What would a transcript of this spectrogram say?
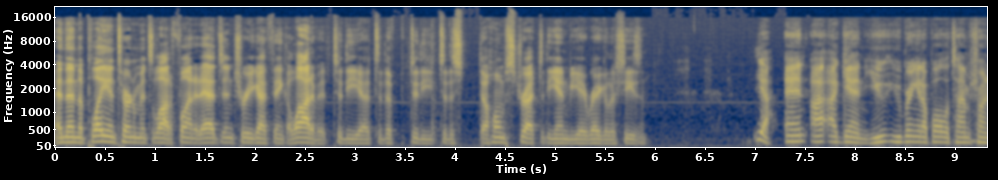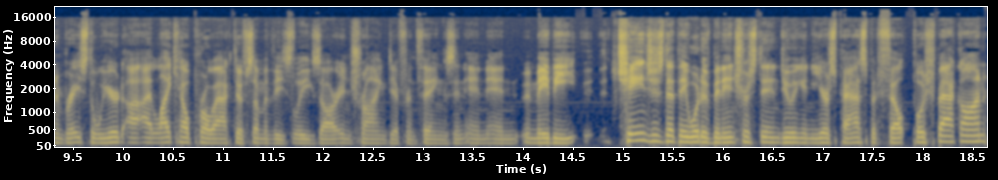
And then the play-in tournament's a lot of fun. It adds intrigue, I think, a lot of it to the uh, to the to the to the, the home stretch of the NBA regular season. Yeah, and uh, again, you you bring it up all the time, trying to embrace the weird. I, I, like how proactive some of these leagues are in trying different things, and, and and maybe changes that they would have been interested in doing in years past, but felt pushback on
